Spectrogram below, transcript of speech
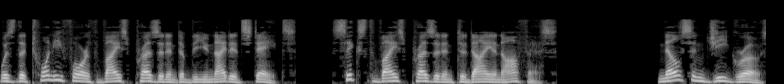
Was the 24th Vice President of the United States. Sixth Vice President to die in office. Nelson G. Gross,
